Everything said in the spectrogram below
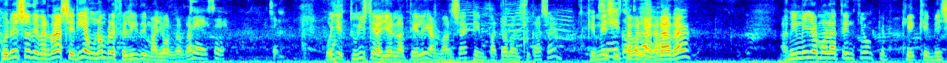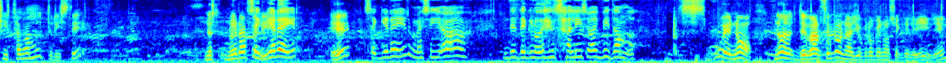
Con eso de verdad sería un hombre feliz de mayor, ¿verdad? Sí, sí, sí. Oye, ¿tuviste ayer la tele al Barça que empataba en su casa? Que Messi Sí, estaba en la grada. A mí me llamó la atención que, que- que Messi estaba muy triste. No, era Se feliz. quiere ir, ¿Eh? se quiere ir, Messi ya, desde que lo dejen salir se va pitando. Bueno, no, de Barcelona yo creo que no se quiere ir, ¿eh?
